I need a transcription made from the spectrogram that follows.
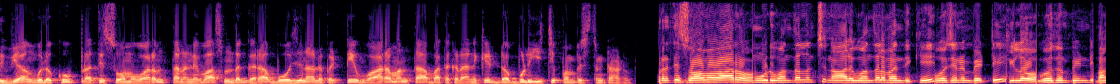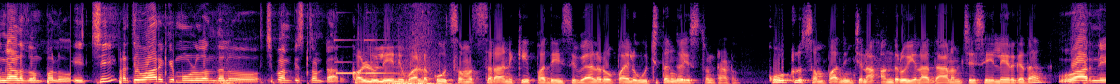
దివ్యాంగులకు ప్రతి సోమవారం తన నివాసం దగ్గర భోజనాలు పెట్టి వారమంతా బతకడానికి డబ్బులు ఇచ్చి పంపిస్తుంటాడు. ప్రతి సోమవారం మూడు వందల నుంచి నాలుగు వందల మందికి భోజనం పెట్టి కిలో గోధుమ పిండి బంగాళదుంపలు ఇచ్చి ప్రతి వారికి మూడు వందలు ఇచ్చి పంపిస్తుంటారు. కళ్ళు లేని వాళ్ళకు సంవత్సరానికి పదేసి వేల రూపాయలు ఉచితంగా ఇస్తుంటాడు. కోట్లు సంపాదించిన అందరూ ఇలా దానం చేసేయలేరు కదా? వారిని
